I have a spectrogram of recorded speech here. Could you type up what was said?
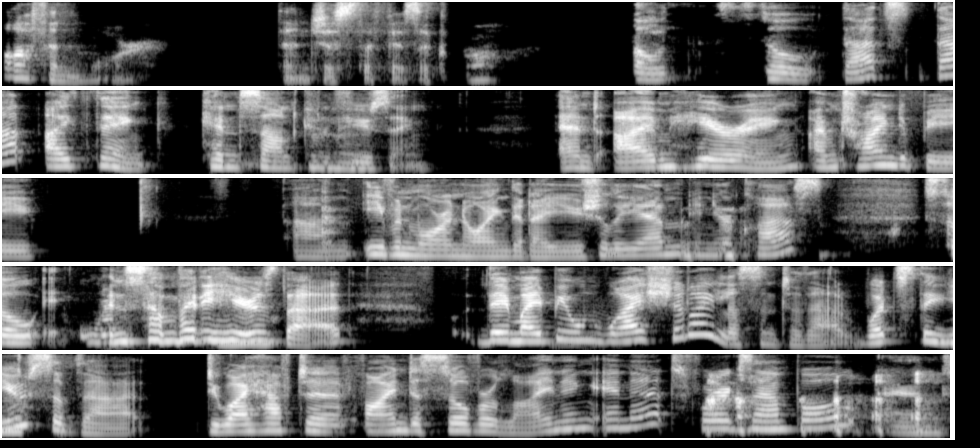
often more than just the physical. Oh, so that's that I think can sound mm-hmm. confusing. Mm-hmm. And I'm hearing, I'm trying to be um, even more annoying than I usually am in your class. So when somebody mm-hmm. hears that, they might be, well, why should I listen to that? What's the use of that? do I have to find a silver lining in it, for example? and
